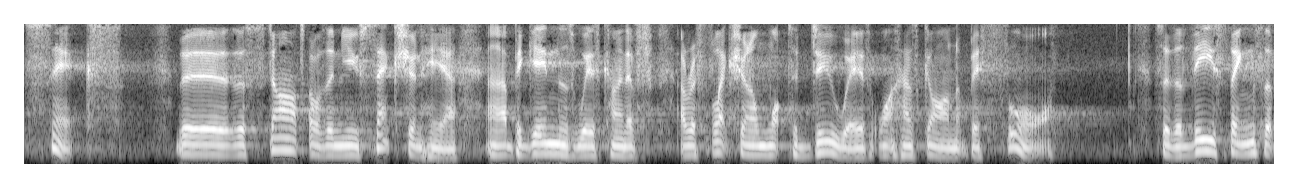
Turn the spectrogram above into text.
6. The, the start of the new section here uh, begins with kind of a reflection on what to do with what has gone before. So that these things that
